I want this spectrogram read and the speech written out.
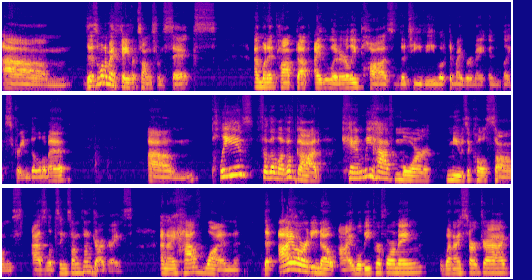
um, this is one of my favorite songs from Six. And when it popped up, I literally paused the TV, looked at my roommate, and like screamed a little bit. Um, please, for the love of God, can we have more musical songs as lip sync songs on Drag Race? And I have one that I already know I will be performing when I start drag,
